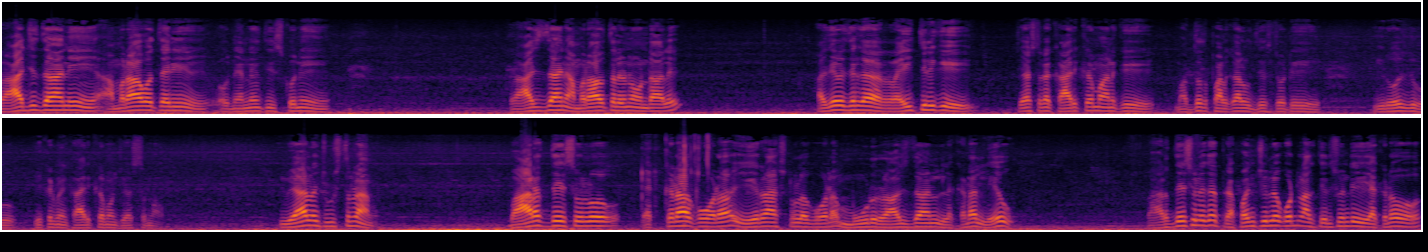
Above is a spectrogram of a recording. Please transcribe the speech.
రాజధాని అమరావతి అని ఒక నిర్ణయం తీసుకొని రాజధాని అమరావతిలోనే ఉండాలి. అదేవిధంగా రైతులకి చేస్తున్న కార్యక్రమానికి మద్దతు పలకాల ఉద్దేశంతో ఈరోజు ఇక్కడ మేము కార్యక్రమం చేస్తున్నాం. ఈవేళ నేను చూస్తున్నాను. భారతదేశంలో ఎక్కడా కూడా ఏ రాష్ట్రంలో కూడా మూడు రాజధానులు ఎక్కడా లేవు. భారతదేశంలో కాదు ప్రపంచంలో కూడా నాకు తెలిసి ఎక్కడో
